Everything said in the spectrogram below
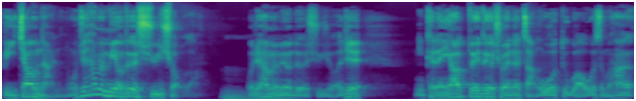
比较难。我觉得他们没有这个需求了，嗯，我觉得他们没有这个需求，而且你可能要对这个球员的掌握度啊，为什么他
